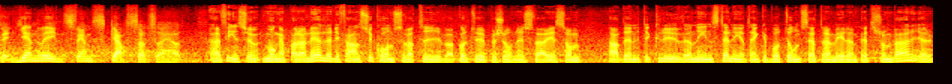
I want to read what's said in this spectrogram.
den genuint svenska så att säga. här finns ju många paralleller. Det fanns ju konservativa kulturpersoner i Sverige som hade en lite kluven inställning. Jag tänker på tonsättaren Wilhelm Pettersson Berger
